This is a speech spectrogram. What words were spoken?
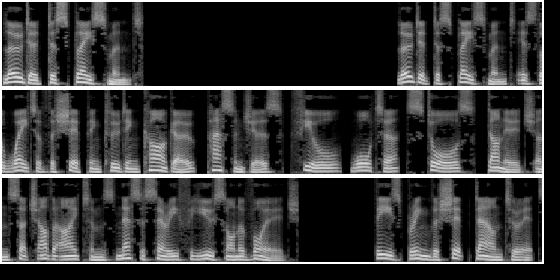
Loaded displacement. Loaded displacement is the weight of the ship including cargo, passengers, fuel, water, stores, dunnage and such other items necessary for use on a voyage. These bring the ship down to its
